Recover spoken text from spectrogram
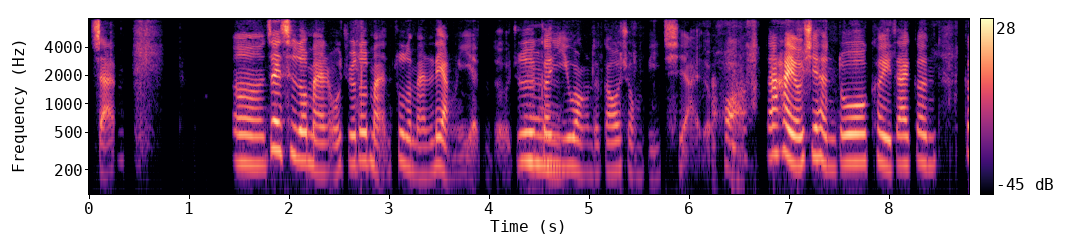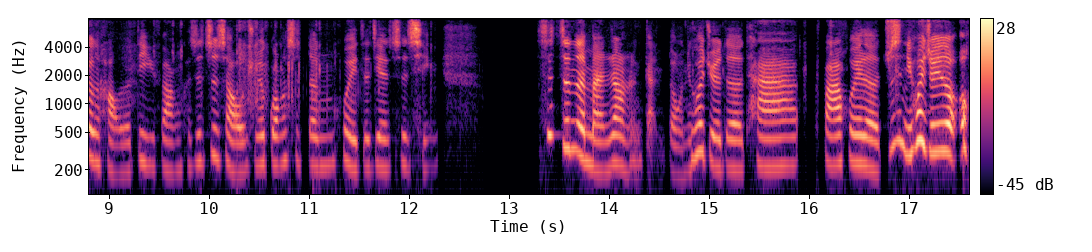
展，嗯、这次都蛮，我觉得都蛮做的蛮亮眼的，就是跟嗯。以往的高雄比起来的话，但还有一些很多可以在更更好的地方，可是至少我觉得光是灯会这件事情。是真的蛮让人感动，你会觉得他发挥了，就是你会觉得哦，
